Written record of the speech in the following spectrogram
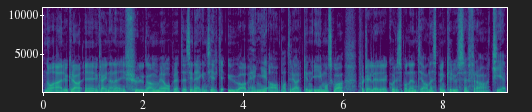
Nå er ukra ukrainerne i full gang med å opprette sin egen kirke, uavhengig av patriarken i Moskva, forteller korrespondent Jan Espen Kruse fra Kiev.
